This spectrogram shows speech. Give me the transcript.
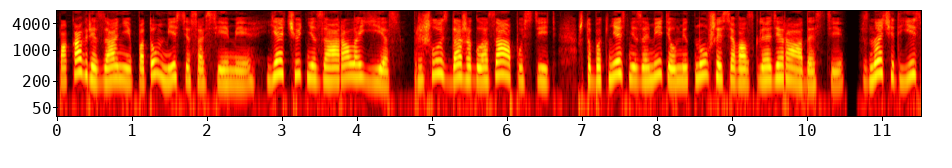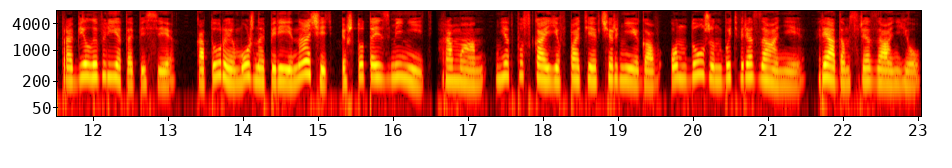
Пока в Рязани, потом вместе со всеми. Я чуть не заорала «Ес», Пришлось даже глаза опустить, чтобы князь не заметил метнувшейся во взгляде радости. Значит, есть пробелы в летописи, которые можно переиначить и что-то изменить. Роман, не отпускай Евпатия в Чернигов, он должен быть в Рязани, рядом с Рязанью,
